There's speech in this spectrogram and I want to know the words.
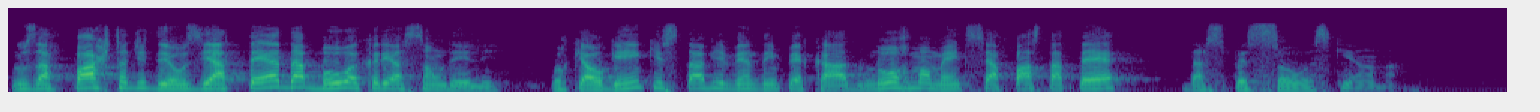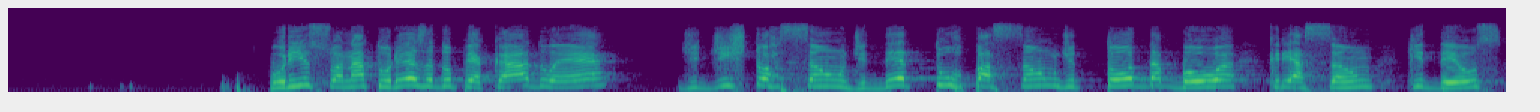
nos afasta de Deus e até da boa criação dele. Porque alguém que está vivendo em pecado normalmente se afasta até das pessoas que ama. Por isso, a natureza do pecado é de distorção, de deturpação de toda boa criação que Deus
